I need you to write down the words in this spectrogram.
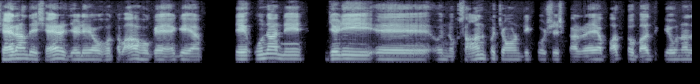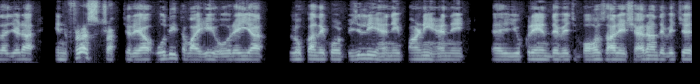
ਸ਼ਹਿਰਾਂ ਦੇ ਸ਼ਹਿਰ ਜਿਹੜੇ ਉਹ ਤਬਾਹ ਹੋ ਗਏ ਹੈਗੇ ਆ ਤੇ ਉਹਨਾਂ ਨੇ ਜਿਹੜੀ ਨੁਕਸਾਨ ਪਹੁੰਚਾਉਣ ਦੀ ਕੋਸ਼ਿਸ਼ ਕਰ ਰਹੇ ਆ, ਵੱਧ ਤੋਂ ਵੱਧ ਕਿ ਉਹਨਾਂ ਦਾ ਜਿਹੜਾ ਇਨਫਰਾਸਟ੍ਰਕਚਰ ਆ, ਉਹਦੀ ਤਬਾਹੀ ਹੋ ਰਹੀ ਆ। ਲੋਕਾਂ ਦੇ ਕੋਲ ਬਿਜਲੀ ਹੈ ਨਹੀਂ, ਪਾਣੀ ਹੈ ਨਹੀਂ ਯੂਕਰੇਨ ਦੇ ਵਿੱਚ ਬਹੁਤ ਸਾਰੇ ਸ਼ਹਿਰਾਂ ਦੇ ਵਿੱਚ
